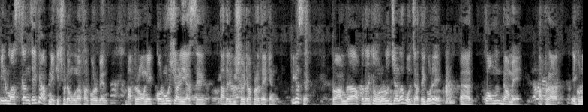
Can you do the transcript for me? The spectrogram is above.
এর মাঝখান থেকে আপনি কিছুটা মুনাফা করবেন। আপনার অনেক কর্মচারী আছে তাদের বিষয়টা আপনারা দেখেন ঠিক আছে? তো আমরা আপনাদেরকে অনুরোধ জানাব যাতে করে আহ, কম দামে আপনারা এগুলো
